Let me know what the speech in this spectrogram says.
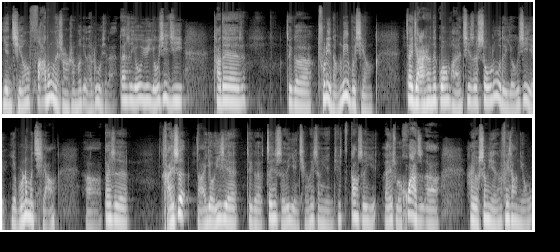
引擎发动的声什么给它录下来。但是由于游戏机它的这个处理能力不行，再加上那光盘其实收录的游戏也不是那么强，啊，但是还是啊有一些这个真实的引擎的声音，就当时一来说画质啊，还有声音非常牛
